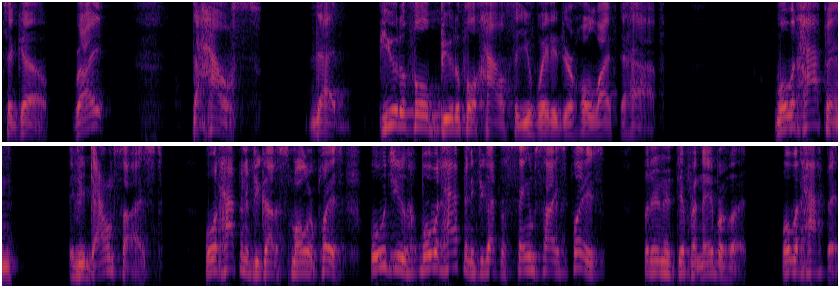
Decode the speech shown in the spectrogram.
to go, right? The house, that beautiful, beautiful house that you've waited your whole life to have. What would happen if you downsized? What would happen if you got a smaller place? What would you? What would happen if you got the same size place, but in a different neighborhood? What would happen?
